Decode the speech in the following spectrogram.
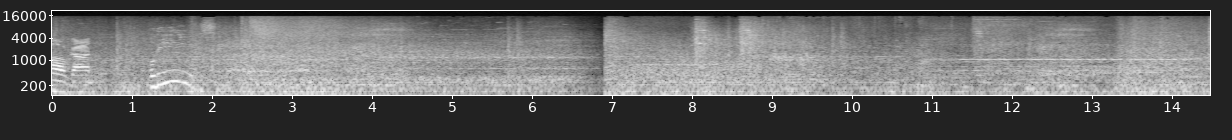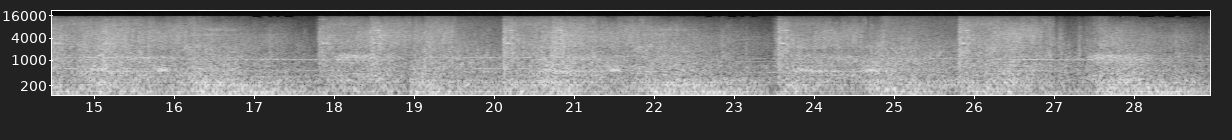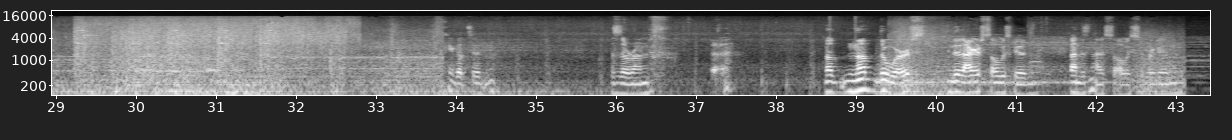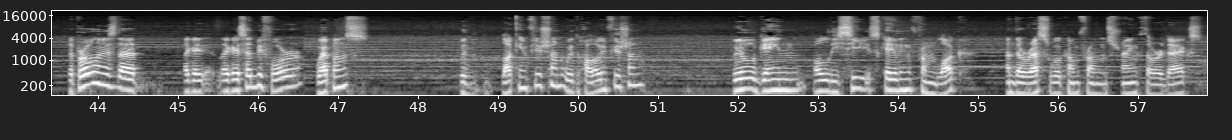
Oh god. Please. Think that's it. That's the run. not not the worst. In the dagger is always good. Bandit's knife's always super good. The problem is that, like I like I said before, weapons with Luck Infusion, with Hollow Infusion, will gain all DC scaling from Luck, and the rest will come from Strength or Dex.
